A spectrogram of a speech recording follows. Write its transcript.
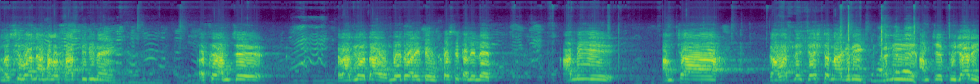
नशिबाने आम्हाला साथ दिली नाही असे आमचे राजूदादा उमेदवार इथे उपस्थित आलेले आहेत. आम्ही आमच्या गावातले ज्येष्ठ नागरिक आणि आमचे पुजारी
